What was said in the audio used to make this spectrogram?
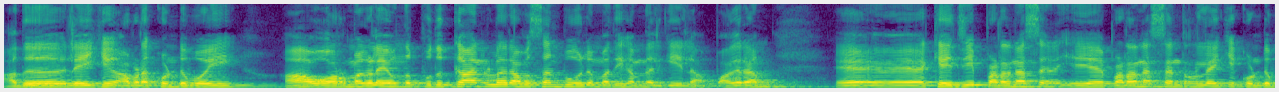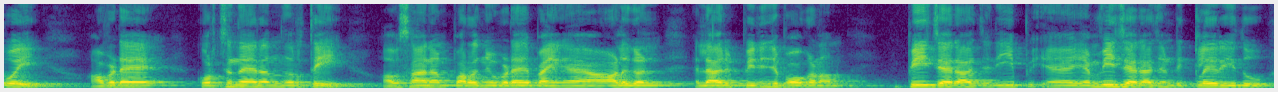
അതിലേക്ക് അവിടെ കൊണ്ടുപോയി. ആ ഓർമ്മകളെ ഒന്ന് പുതുക്കാനുള്ള ഒരു അവസരം പോലും അദ്ദേഹം നൽകിയില്ല. പകരം എ കെ ജി പഠന പഠന സെന്ററിലേക്ക് കൊണ്ടുപോയി. അവിടെ കുറച്ചു നേരം നിർത്തി. അവസാനം പറഞ്ഞു ഇവിടെ ഭയങ്കര ആളുകൾ എല്ലാവരും പിരിഞ്ഞു പോകണം. പി ജയരാജൻ ഈ എം വി ജയരാജൻ ഡിക്ലെയർ ചെയ്തു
